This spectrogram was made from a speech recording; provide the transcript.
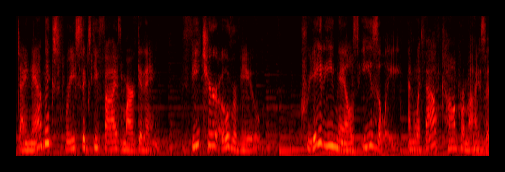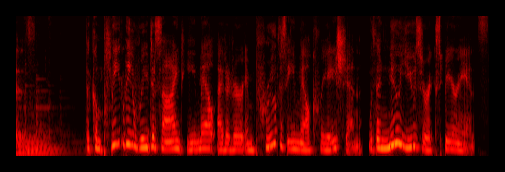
Dynamics 365 Marketing, Feature Overview. Create emails easily and without compromises. The completely redesigned email editor improves email creation with a new user experience.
